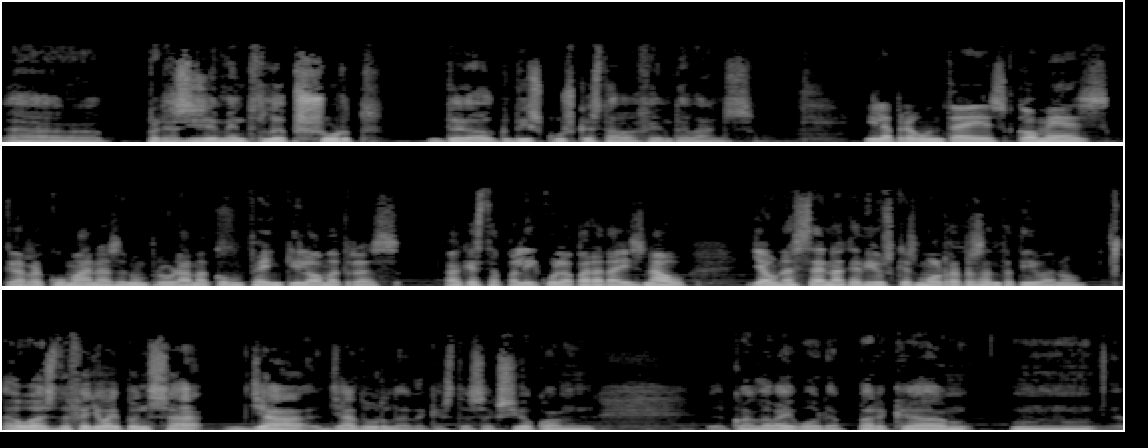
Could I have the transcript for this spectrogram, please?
eh, precisament l'absurd del discurs que estava fent abans. I la pregunta és, com és que recomanes en un programa com Feint quilòmetres aquesta pel·lícula, Paradise Now? Hi ha una escena que dius que és molt representativa, no? Ho és. De fet, jo vaig pensar ja, ja dur-la d'aquesta secció quan, quan la vaig veure, perquè mm,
